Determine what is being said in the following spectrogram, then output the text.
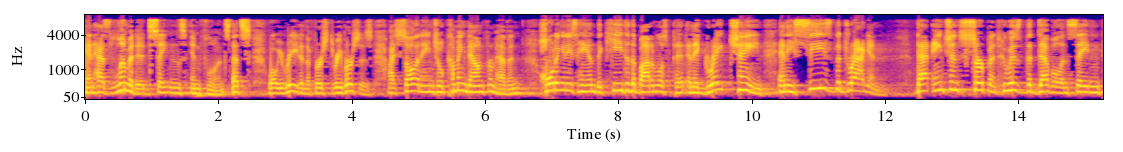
and has limited Satan's influence. That's what we read in the first three verses. I saw an angel coming down from heaven, holding in his hand the key to the bottomless pit and a great chain, and he seized the dragon that ancient serpent who is the devil and Satan,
